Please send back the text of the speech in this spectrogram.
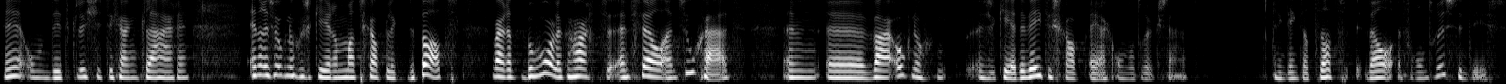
hè, om dit klusje te gaan klaren. En er is ook nog eens een keer een maatschappelijk debat waar het behoorlijk hard en fel aan toe gaat. En uh, waar ook nog eens een keer de wetenschap erg onder druk staat. En ik denk dat dat wel verontrustend is.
